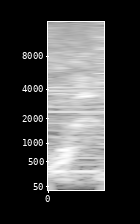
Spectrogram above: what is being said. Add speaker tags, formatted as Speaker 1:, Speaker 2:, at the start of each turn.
Speaker 1: Wow.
